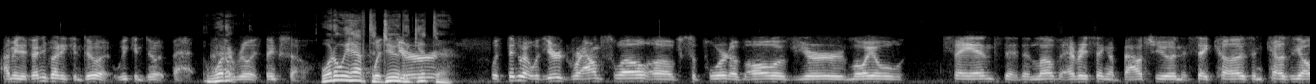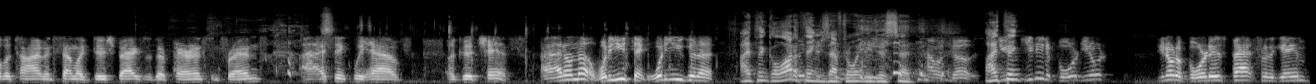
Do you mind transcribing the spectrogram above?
I mean, if anybody can do it, we can do it, Pat. What I a- really think so. What do we have to With do to get there? with think about with your groundswell of support of all of your loyal fans that, that love everything about you and that say cuz and cuzzy all the time and sound like douchebags with their parents and friends, I think we have a good chance. I don't know. What do you think? What are you gonna? I think a lot of things after what you just said. How it goes? I you, think- you need a board. You know what? You know what a board is, Pat, for the game.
